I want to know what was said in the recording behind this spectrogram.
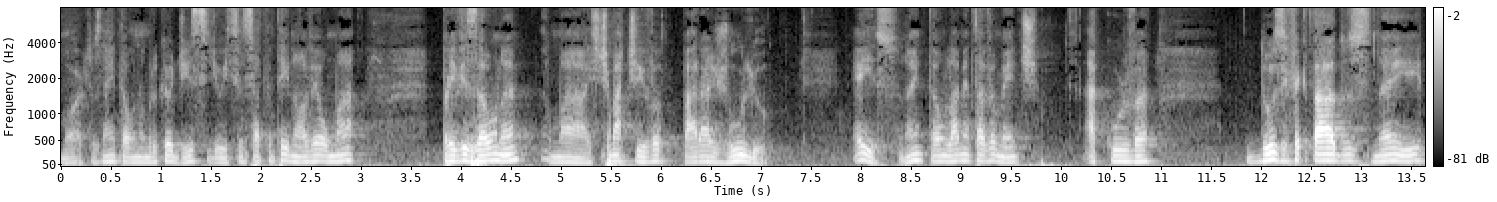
mortos. Né? Então, o número que eu disse de 879 é uma previsão, né? uma estimativa para julho. É isso. Né? Então, lamentavelmente, a curva dos infectados né, e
